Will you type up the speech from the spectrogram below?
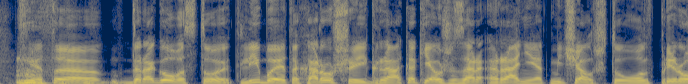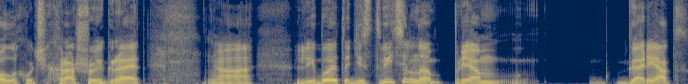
это дорогого стоит. Либо это хорошая игра, как я уже ранее отмечал, что он в приролах очень хорошо играет, а, либо это действительно прям горят,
